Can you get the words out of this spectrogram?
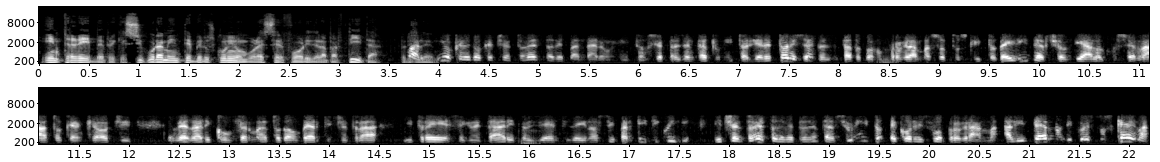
entrerebbe, perché sicuramente Berlusconi non vuole essere fuori dalla partita. Guarda, io credo che il centrodestra debba andare unito. Si è presentato unito agli elettori, si è presentato con un programma sottoscritto dai leader, c'è un dialogo serrato che anche oggi verrà riconfermato da un vertice tra i tre segretari presidenti dei nostri partiti. Quindi il centrodestra deve presentarsi unito e con il suo programma. All'interno di questo schema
